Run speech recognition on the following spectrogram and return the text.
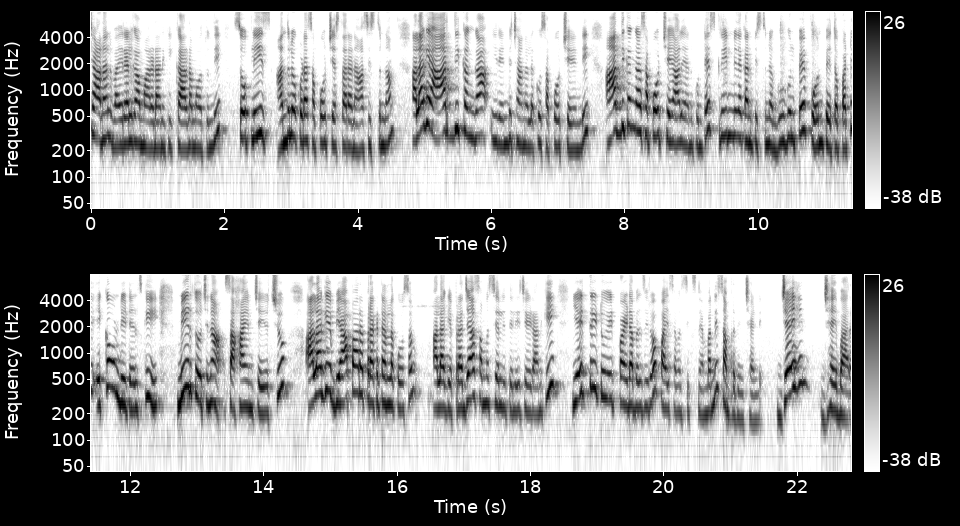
ఛానల్ వైరల్గా మారడానికి కారణమవుతుంది. సో ప్లీజ్ అందులో కూడా సపోర్ట్ చేస్తారని ఆశిస్తున్నాం. అలాగే ఆర్థికంగా ఈ రెండు ఛానళ్ళకు సపోర్ట్ చేయండి. ఆర్థికంగా సపోర్ట్ చేయాలి అనుకుంటే స్క్రీన్ మీద కనిపిస్తున్న గూగుల్ పే ఫోన్పేతో పాటు అకౌంట్ డీటెయిల్స్కి మీరు తోచిన సహాయం చేయొచ్చు. అలాగే వ్యాపార ప్రకటనల కోసం అలాగే ప్రజా సమస్యల్ని తెలియజేయడానికి eight three two eight five double zero five seven six నెంబర్ని సంప్రదించండి. జై హింద్ జై భారత్.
